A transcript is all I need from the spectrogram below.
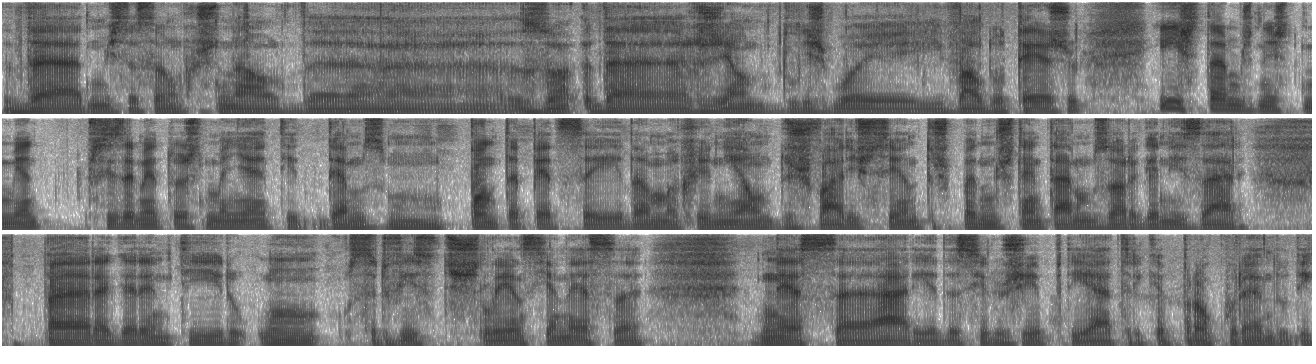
da Administração Regional da, da região de Lisboa e Val do Tejo. E estamos neste momento, precisamente hoje de manhã, demos um pontapé de saída a uma reunião dos vários centros para nos tentarmos organizar para garantir um serviço de excelência nessa, nessa área da cirurgia pediátrica, procurando, digamos,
